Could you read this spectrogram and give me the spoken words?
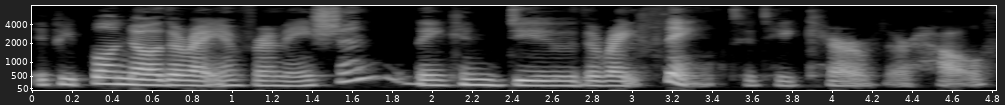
if people know the right information, they can do the right thing to take care of their health.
